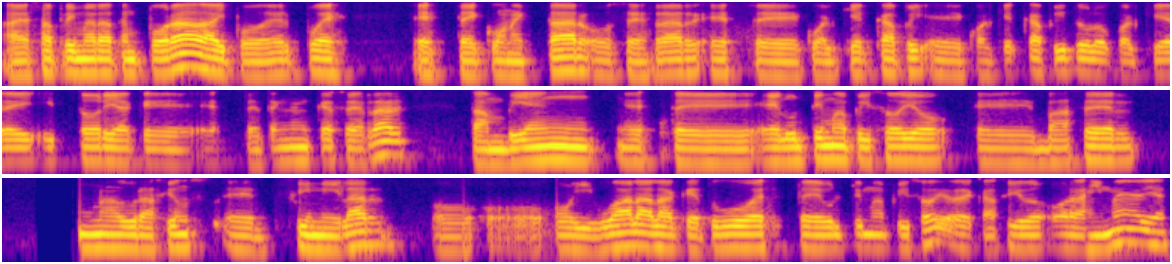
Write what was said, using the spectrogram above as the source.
a esa primera temporada y poder pues este, conectar o cerrar este, cualquier, capi eh, cualquier capítulo, cualquier historia que este, tengan que cerrar. También este, el último episodio eh, va a ser una duración eh, similar o, igual a la que tuvo este último episodio de casi dos horas y media.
